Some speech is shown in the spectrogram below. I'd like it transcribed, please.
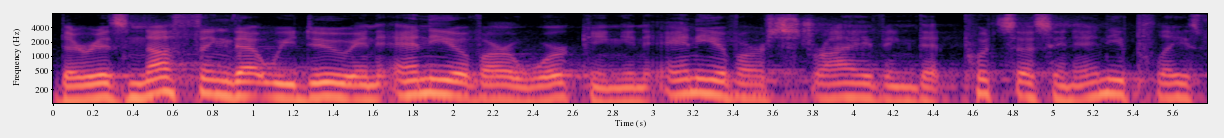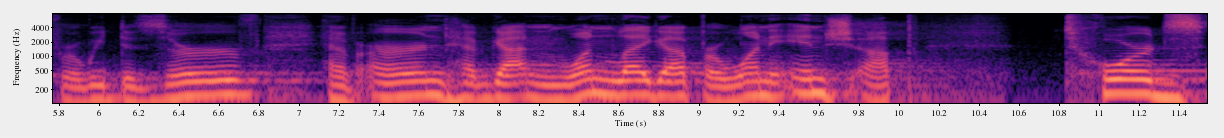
There is nothing that we do in any of our working, in any of our striving, that puts us in any place where we deserve, have earned, have gotten one leg up or one inch up towards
